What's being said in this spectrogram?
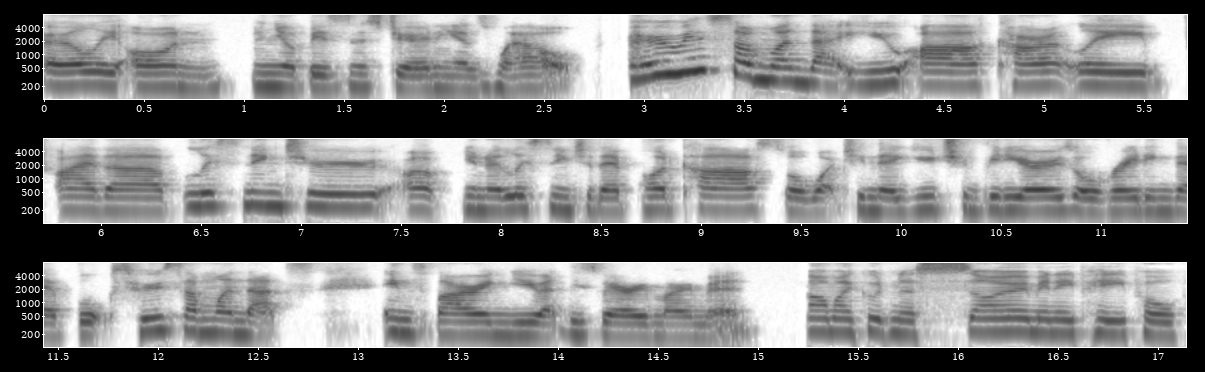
early on in your business journey as well who is someone that you are currently either listening to uh, you know listening to their podcasts or watching their youtube videos or reading their books who's someone that's inspiring you at this very moment Oh my goodness, so many people.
